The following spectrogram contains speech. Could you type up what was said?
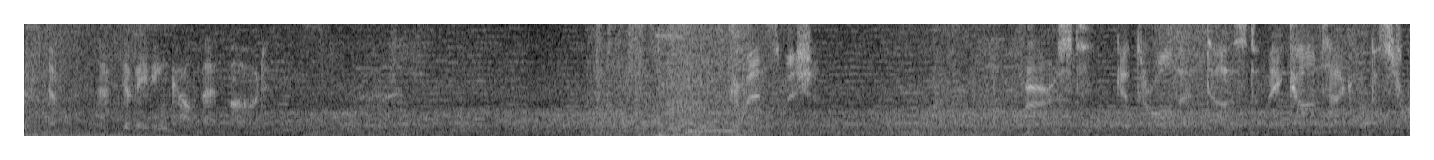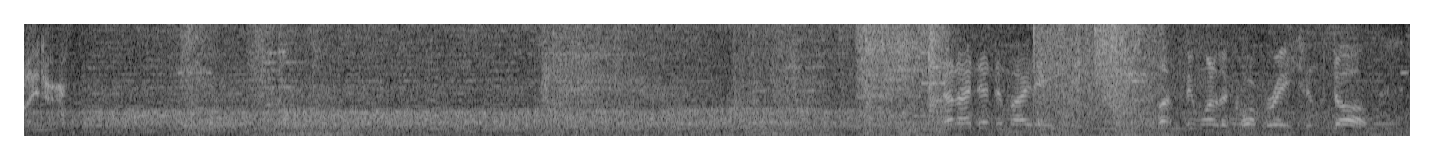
System activating combat mode. Commence mission. First, get through all that dust and make contact with the Strider. Unidentified AC. Must be one of the corporation's dogs.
